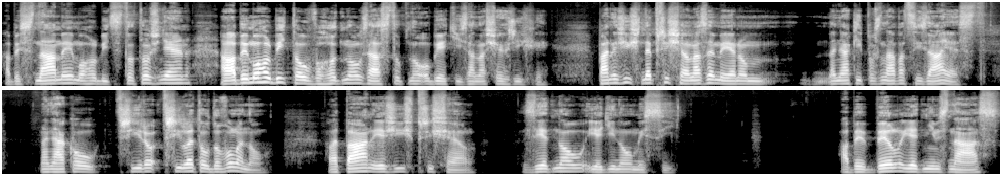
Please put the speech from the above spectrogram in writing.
aby s námi mohl být stotožněn a aby mohl být tou vhodnou zástupnou obětí za naše hříchy. Pane Ježíš nepřišel na zemi jenom na nějaký poznávací zájezd, na nějakou tříletou dovolenou, ale pán Ježíš přišel s jednou jedinou misí. Aby byl jedním z nás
